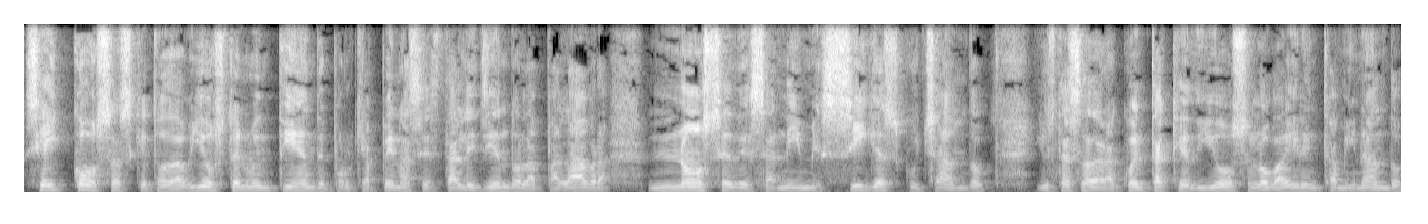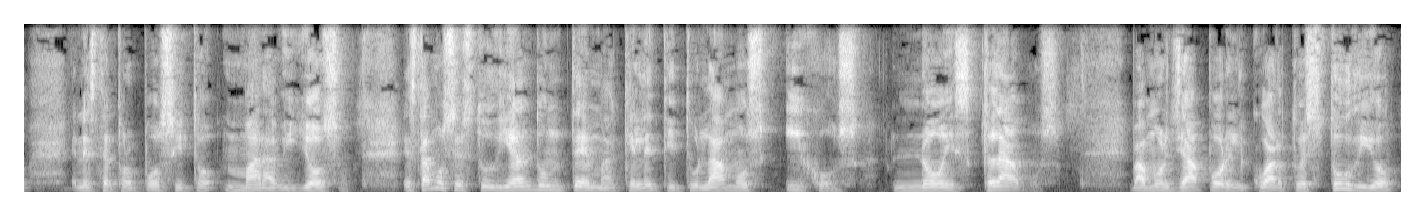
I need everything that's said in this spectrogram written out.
Si hay cosas que todavía usted no entiende porque apenas está leyendo la palabra, no se desanime, siga escuchando y usted se dará cuenta que Dios lo va a ir encaminando en este propósito maravilloso. Estamos estudiando un tema que le titulamos Hijos no esclavos. Vamos ya por el cuarto estudio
